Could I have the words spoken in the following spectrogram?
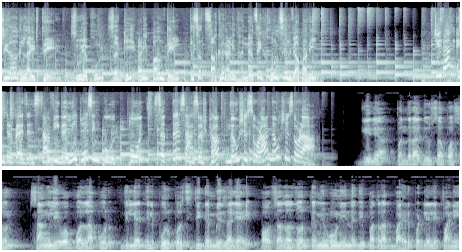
चिराग लाइट तेल सूर्यफूल सरकी आणि पाम तेल तसंच साखर आणि धान्याचे होलसेल व्यापारी. चिराग एंटरप्राइजेस सहावी गल्ली ड्रेसिंगपूर फोन सत्तर सहासष्ट नऊशे सोळा नऊशे सोळा. गेल्या पंधरा दिवसापासून सांगली व कोल्हापूर जिल्ह्यातील पूर परिस्थिती गंभीर झाली आहे. पावसाचा जोर कमी होऊनही नदीपात्रात बाहेर पडलेले पाणी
